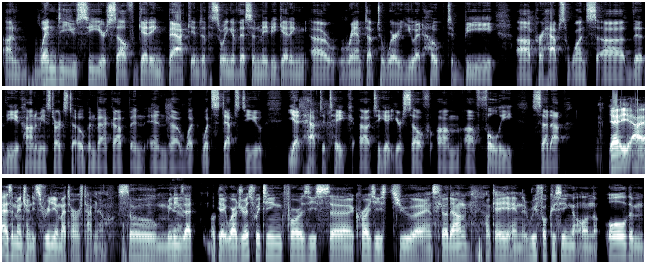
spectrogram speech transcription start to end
on when do you see yourself getting back into the swing of this and maybe getting uh, ramped up to where you had hoped to be, uh, perhaps once uh, the the economy starts to open back up, and and uh, what what steps do you yet have to take uh, to get yourself um, uh, fully set up? Yeah, as I mentioned, it's really a matter of time now. So meaning yeah. that okay, we're just waiting for this uh, crisis to uh, slow down, okay, and refocusing on all the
